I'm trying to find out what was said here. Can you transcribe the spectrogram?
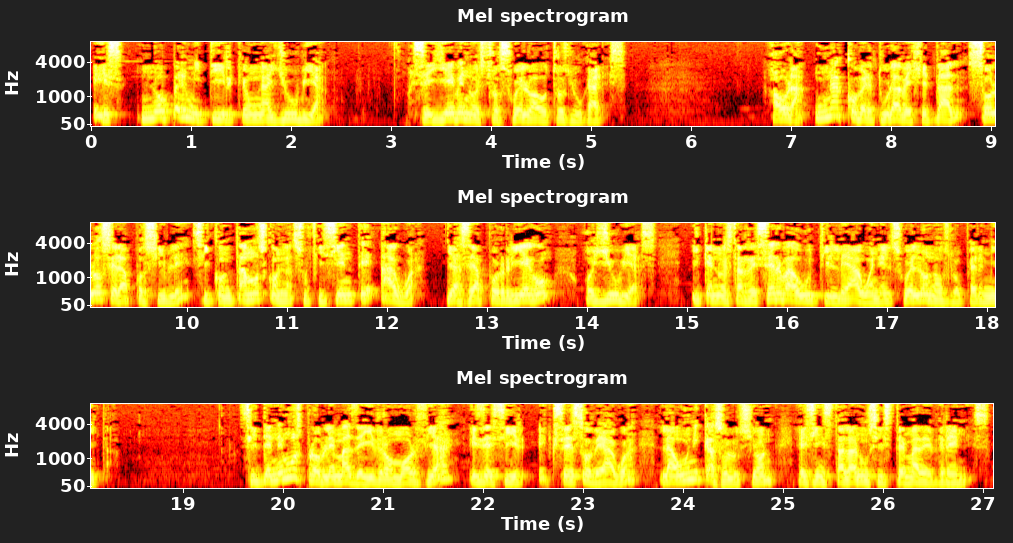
es no permitir que una lluvia se lleve nuestro suelo a otros lugares. Ahora, una cobertura vegetal solo será posible si contamos con la suficiente agua, ya sea por riego o lluvias, y que nuestra reserva útil de agua en el suelo nos lo permita. Si tenemos problemas de hidromorfia, es decir, exceso de agua, la única solución es instalar un sistema de drenes.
